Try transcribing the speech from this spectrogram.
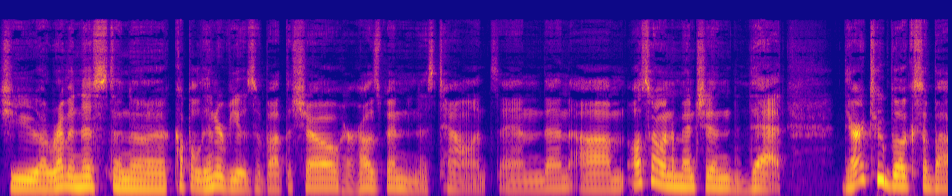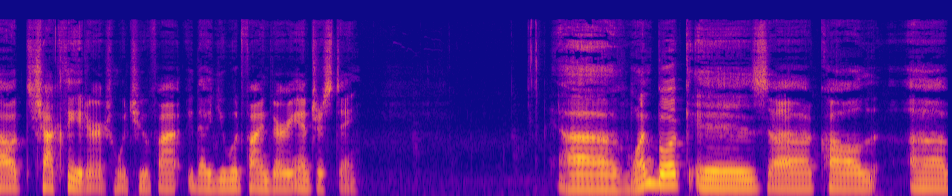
uh, she reminisced in a couple interviews about the show, her husband, and his talent. And then um, also, I want to mention that there are two books about shock theater, which you find that you would find very interesting. Uh, one book is uh, called. Uh,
